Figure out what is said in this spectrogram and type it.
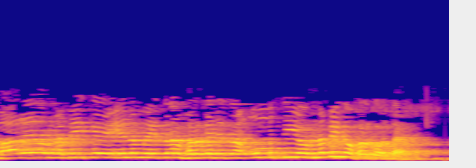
ہمارے اور نبی کے علم میں اتنا فرق ہے جتنا امتی اور نبی کا فرق ہوتا ہے۔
